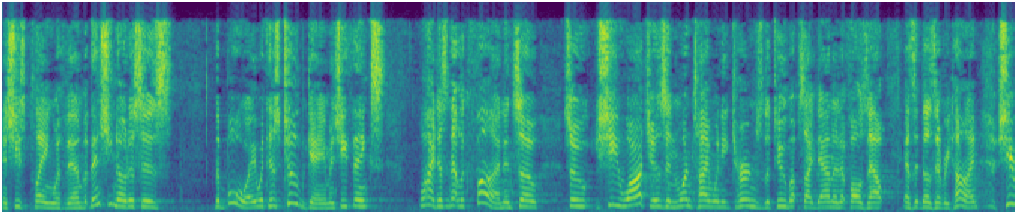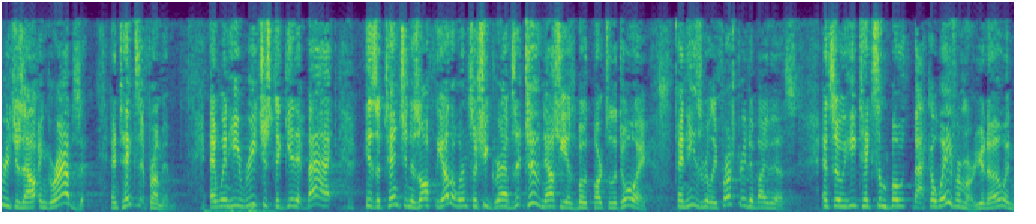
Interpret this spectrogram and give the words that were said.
and she's playing with them. But then she notices the boy with his tube game, and she thinks, why doesn't that look fun? And so, so she watches, and one time when he turns the tube upside down and it falls out, as it does every time, she reaches out and grabs it and takes it from him. And when he reaches to get it back, his attention is off the other one, so she grabs it too. Now she has both parts of the toy. And he's really frustrated by this. And so he takes them both back away from her, you know, and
